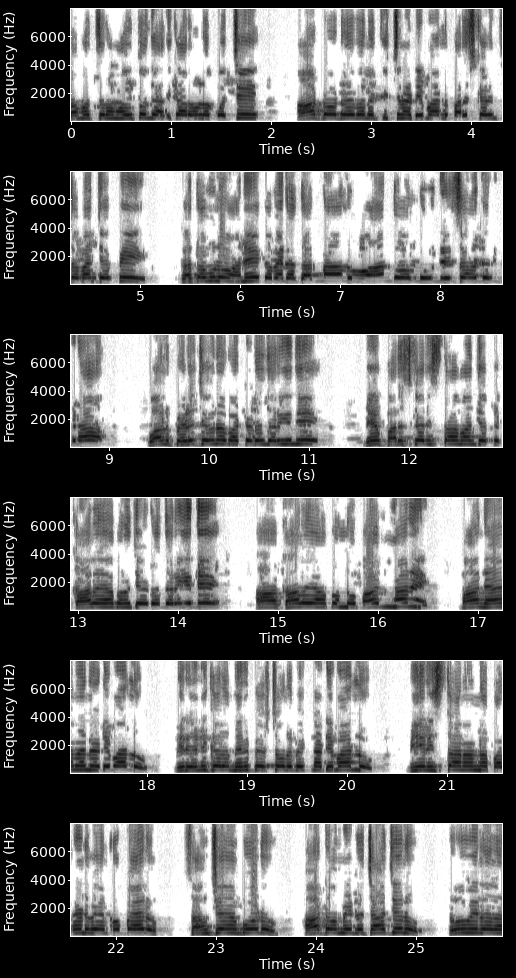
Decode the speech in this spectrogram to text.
సంవత్సరం అవుతుంది అధికారంలోకి వచ్చి ఆటో డ్రైవర్లకు ఇచ్చిన డిమాండ్లు పరిష్కరించమని చెప్పి గతంలో అనేకమైన ధర్నాలు ఆందోళనలు నిరసనలు తెలిపినా వాళ్ళు పెడచెవిన పట్టడం జరిగింది. మేము పరిష్కరిస్తామని చెప్పి కాలయాపన చేయడం జరిగింది. ఆ కాలయాపనలో భాగంగానే మా న్యాయమైన డిమాండ్లు మీరు ఎన్నికల మేనిఫెస్టోలో పెట్టిన డిమాండ్లు మీరు ఇస్తానన్న పన్నెండు వేల రూపాయలు సంక్షేమ బోర్డు ఆటోమీటర్ ఛార్జీలు టూ వీలర్ల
